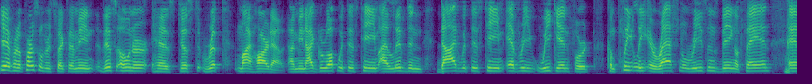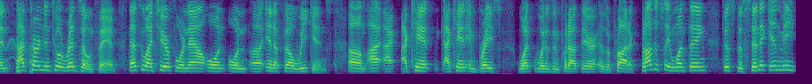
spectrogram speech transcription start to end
Yeah, from a personal perspective, I mean, this owner has just ripped my heart out. I mean, I grew up with this team. I lived and died with this team every weekend for completely irrational reasons, being a fan. And I've turned into a red zone fan. That's who I cheer for now on on uh, NFL weekends. Um, I, I I can't I can't embrace what, what has been put out there as a product. But I'll just say one thing just the cynic in me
